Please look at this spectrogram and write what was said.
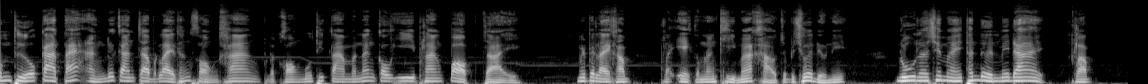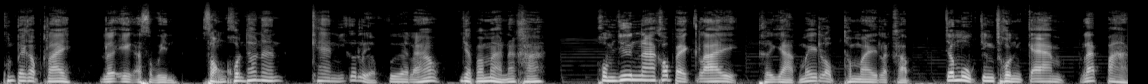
ผมถือโอกาสแตะอ่างด้วยการจับไหล่ทั้งสองข้าง ประคองมุทิตามมานั่งเก้าอี้พลางปลอบใจ ไม่เป็นไรครับ พระเอกกำลังขี่ม้าขาวจะไปช่วยเดี๋ยวนี้ รู้แล้วใช่ไหมท่านเดินไม่ได้ครับ คุณไปกับใครเลอเอกอัศวินสองคนเท่านั้น แค่นี้ก็เหลือเฟือแล้ว อย่าประมาทนะคะ ผมยื่นหน้าเข้าไปใกล เธออยากไม่หลบทำไมล่ะครับจมูกจึงชนแก้ม และปาก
